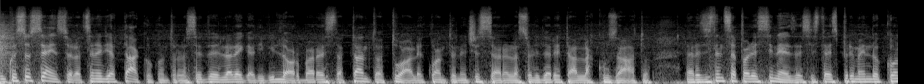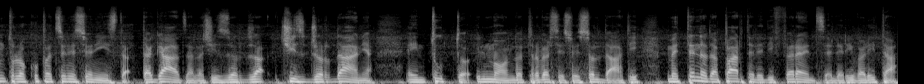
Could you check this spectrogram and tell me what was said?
In questo senso l'azione di attacco contro la sede della Lega di Villorba resta tanto attuale quanto è necessaria la solidarietà all'accusato. La resistenza palestinese si sta esprimendo contro l'occupazione sionista da Gaza alla Cisgiordania e in tutto il mondo attraverso i suoi soldati, mettendo da parte le differenze e le rivalità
